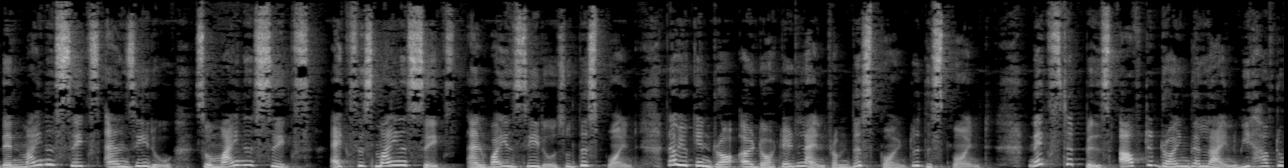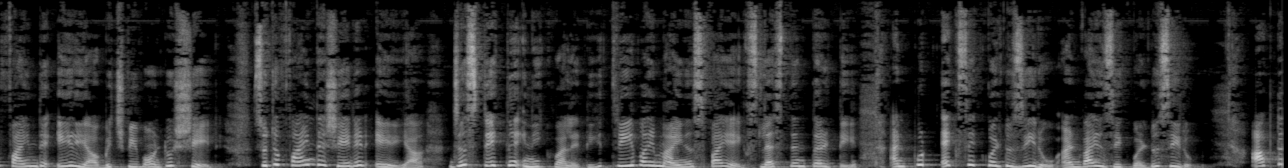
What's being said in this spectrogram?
then minus 6 and 0. So minus 6 x is minus 6 and y is 0. So this point. Now you can draw a dotted line from this point to this point. Next step is after drawing the line, we have to find the area which we want to shade. So to find the shaded area, just take the inequality 3y minus 5x less than 30 and put x equal to 0 and y is equal to 0. After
